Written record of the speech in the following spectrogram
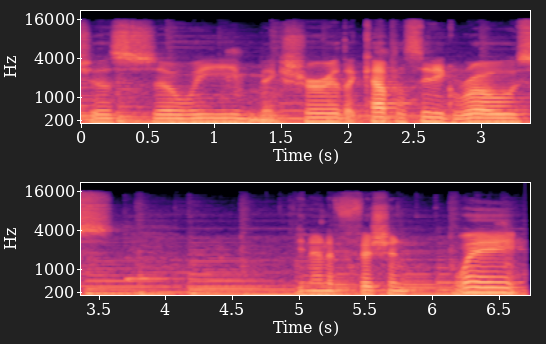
Just so we make sure that Capital City grows in an efficient way.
